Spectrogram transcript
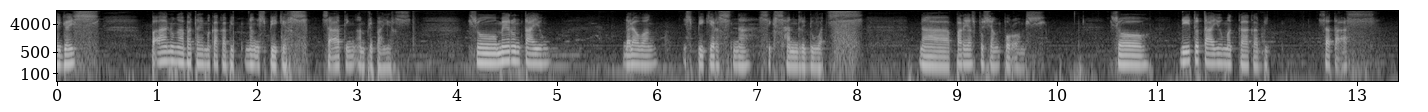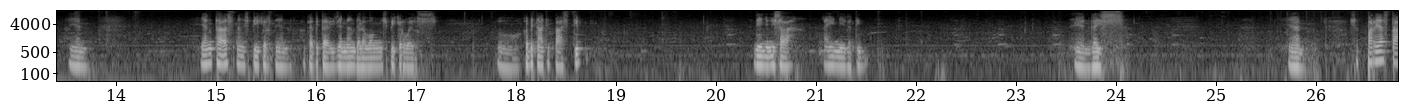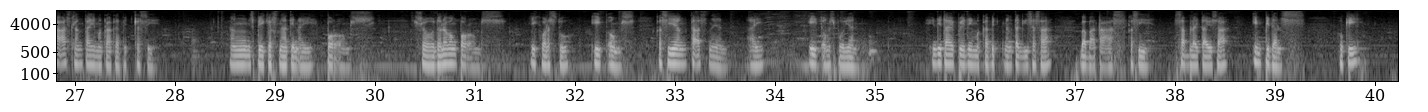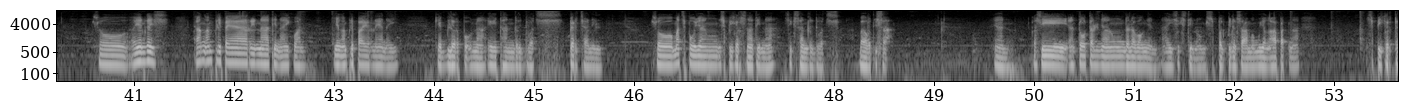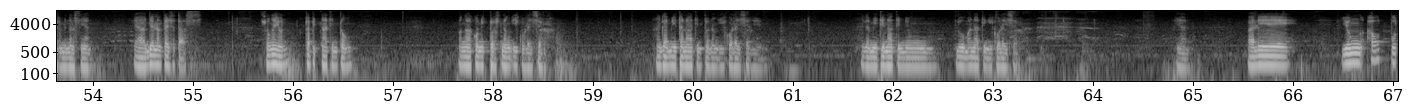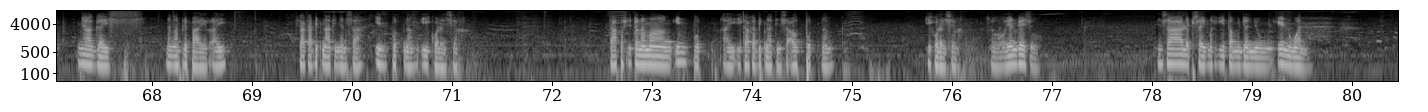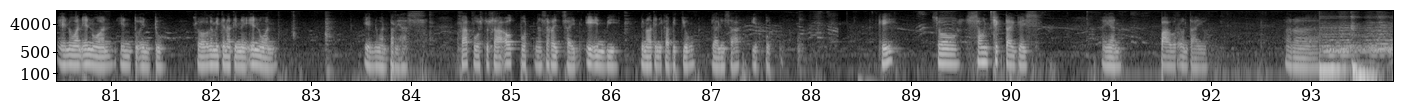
Hi guys, paano nga ba tayo makakabit ng speakers sa ating amplifiers? So, meron tayong dalawang speakers na 600 watts na parehas po siyang 4 ohms. So, dito tayo magkakabit sa taas. Ayan. Yung taas ng speakers na yan. Kakabit tayo dyan ng dalawang speaker wires. So, kabit natin positive. Then yung isa ay negative. Ayan guys. Ayan. So, parehas taas lang tayo magkakabit kasi ang speakers natin ay 4 ohms. So, dalawang 4 ohms equals to 8 ohms. Kasi yung taas na yan ay 8 ohms po yan. Hindi tayo pwede magkabit ng tag-isa sa baba taas kasi sablay tayo sa impedance. Okay? So, ayun guys. Ang amplifier rin natin ay kwan. Yung amplifier na yan ay Kevlar po na 800 watts per channel. So, match po yung speakers natin na 600 watts bawat isa. Yan. Kasi ang total ng dalawang yan ay 16 ohms pag pinagsama mo yung apat na speaker terminals na yan. Yan, dyan lang tayo sa taas. So ngayon, kapit natin tong mga connectors ng equalizer. Gagamitan natin to ng equalizer yan. Gagamitin natin yung luma natin equalizer. Yan. Bali, yung output niya guys ng amplifier ay kakabit natin yan sa input ng equalizer. Tapos ito namang input ay ikakabit natin sa output ng equalizer. So ayan guys oh. Yung sa left side makikita mo dyan yung N1. N1, N1, N2, N2. So gamitin natin yung N1. N1 parehas. Tapos sa output na sa right side, A and B, yung natin ikabit yung galing sa input. Okay? So, sound check tayo guys. Ayan, power on tayo. Para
